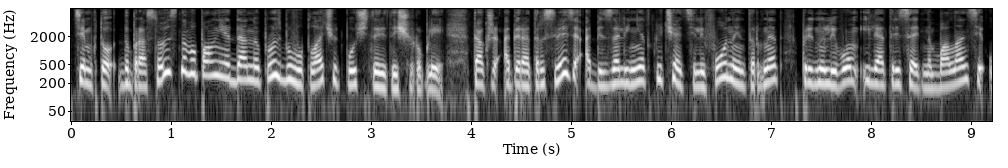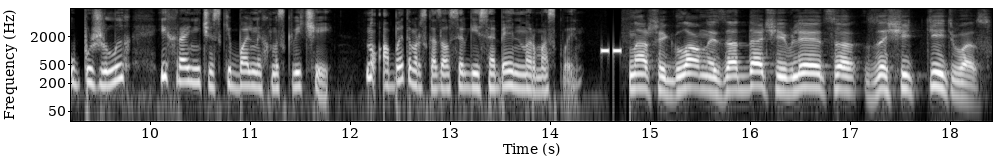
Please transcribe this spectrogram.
Тем, кто добросовестно выполняет данную просьбу, выплачивают по 4 тысячи рублей. Также операторы связи обязали не отключать телефоны, интернет при нулевом или отрицательном балансе у пожилых и хронически больных москвичей. Ну, об этом рассказал Сергей Собянин, мэр Москвы. Нашей главной задачей является защитить вас,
